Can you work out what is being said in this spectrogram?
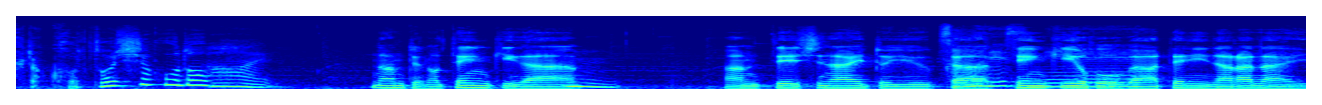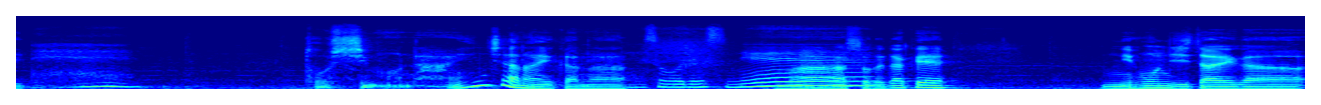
けど今年ほどえはい。なんていうの天気がうん。安定しないというそか、うですね。天気予報が当てにならない。ね年もないんじゃないかな、えそうですね。まあそれだけ日本自体が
